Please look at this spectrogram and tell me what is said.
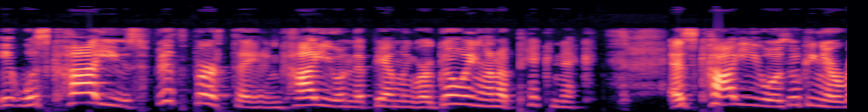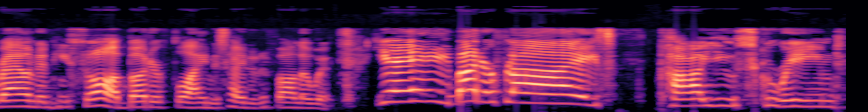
It was Caillou's fifth birthday, and Caillou and the family were going on a picnic. As Caillou was looking around and he saw a butterfly and decided to follow it. Yay, butterflies! Caillou screamed.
